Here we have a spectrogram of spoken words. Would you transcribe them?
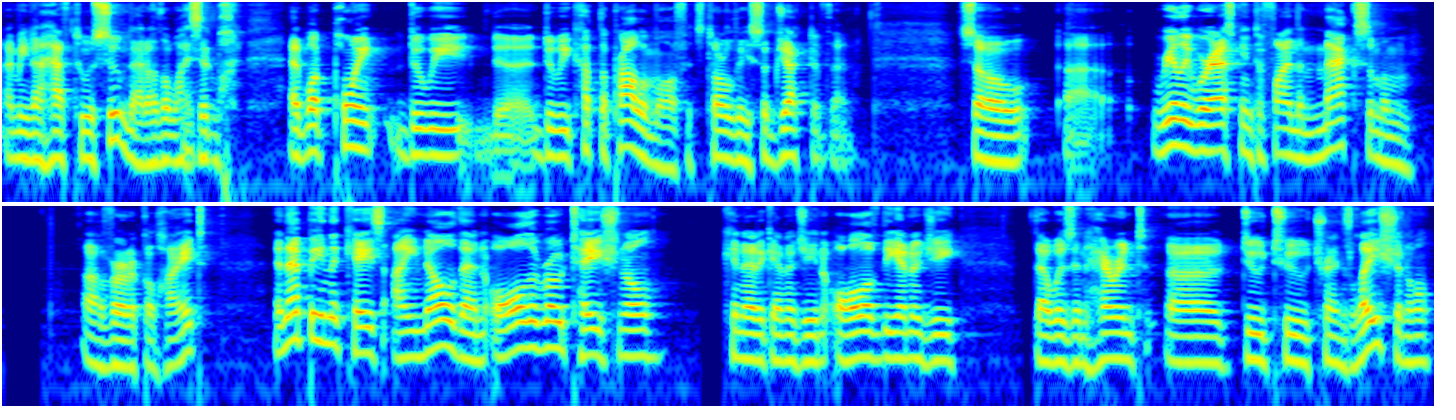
I mean, I have to assume that. Otherwise, at what, at what point do we, uh, do we cut the problem off? It's totally subjective then. So uh, really, we're asking to find the maximum uh, vertical height. And that being the case, I know then all the rotational kinetic energy and all of the energy that was inherent uh, due to translational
